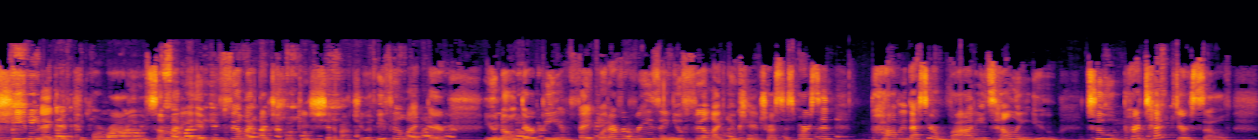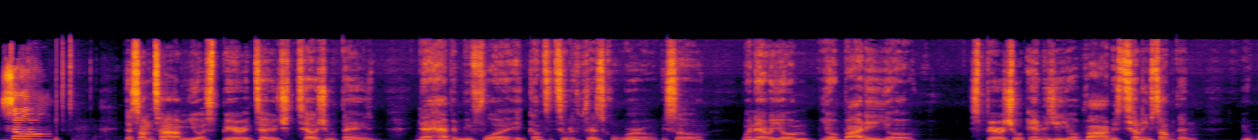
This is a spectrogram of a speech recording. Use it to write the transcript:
keep, keep negative people around you. Somebody, if you feel like they're talking shit about you, if you feel like they're, you know, they're being fake, whatever reason you feel like you can't trust this person, probably that's your body telling you to protect yourself. So, because sometimes your spirit tells you tells you things that happen before it comes into the physical world. So whenever your your body, your spiritual energy, your vibe is telling you something, you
